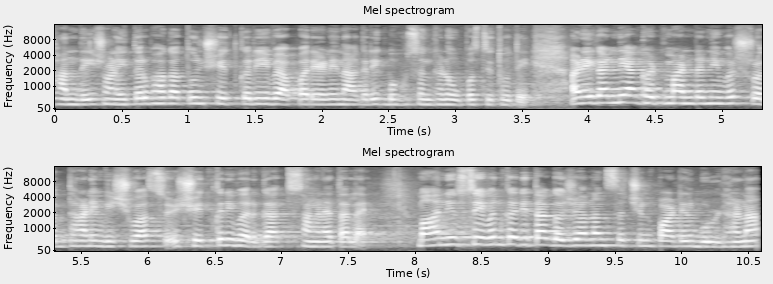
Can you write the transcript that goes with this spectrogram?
खानदेश आणि इतर भागातून शेतकरी व्यापारी आणि नागरिक बहुसंख्येने उपस्थित होते. अनेकांनी या घट मांडणीवर श्रद्धा आणि विश्वास शेतकरी वर्गात सांगण्यात आलाय. महान्यूज सेवन करिता गजानन सचिन पाटील बुलढाणा.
